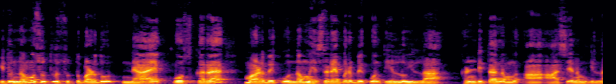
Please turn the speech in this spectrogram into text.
ಇದು ನಮ್ಮ ಸುತ್ತಲೂ ಸುತ್ತಬಾರದು, ನ್ಯಾಯಕ್ಕೋಸ್ಕರ ಮಾಡಬೇಕು, ನಮ್ಮ ಹೆಸರೇ ಬರಬೇಕು ಅಂತ ಎಲ್ಲೂ ಇಲ್ಲ. ಖಂಡಿತ ನಮ್ಮ ಆ ಆಸೆ ನಮಗಿಲ್ಲ.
